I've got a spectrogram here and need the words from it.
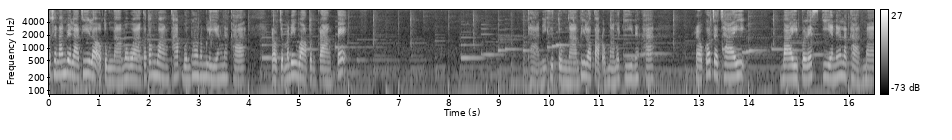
ราะฉะนั้นเวลาที่เราเอาตุ่มน้ำมาวางก็ต้องวางทับบนท่อน้ำเลี้ยงนะคะ เราจะไม่ได้วางตรงกลางเป๊ะค่ะนี่คือตุ่มน้ำที่เราตัดออกมาเมื่อกี้นะคะ เราก็จะใช้ใบเปรสเกียเนี่ยแหละค่ะมา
